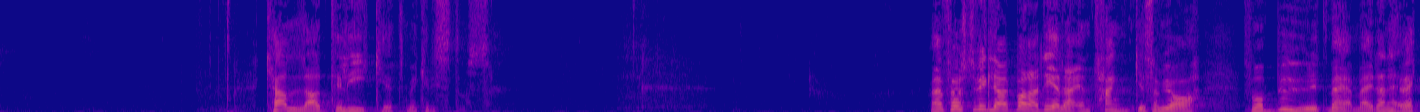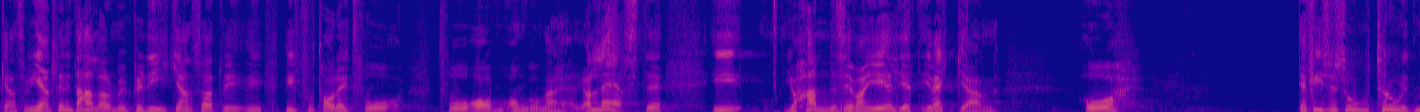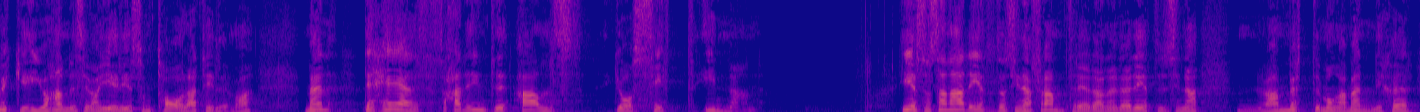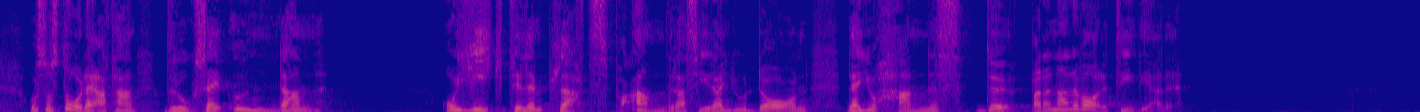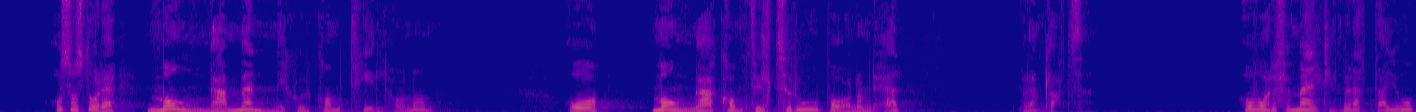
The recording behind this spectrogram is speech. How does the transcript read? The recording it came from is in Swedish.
Kallad till likhet med Kristus. Men först vill jag bara dela en tanke som jag som har burit med mig den här veckan som egentligen inte handlar om en predikan så att vi, vi, vi får ta det i två, två omgångar här. Jag läste i Johannesevangeliet i veckan och det finns ju så otroligt mycket i Johannesevangeliet som talar till en. Va? Men det här så hade inte alls jag sett innan. Jesus han hade ett av sina framträdanden, eller ett av sina, han mötte många människor. Och så står det att han drog sig undan och gick till en plats på andra sidan Jordan där Johannes döparen hade varit tidigare. Och så står det, många människor kom till honom. Och många kom till tro på honom där, på den platsen. Och vad var det för märkligt med detta? Jo,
